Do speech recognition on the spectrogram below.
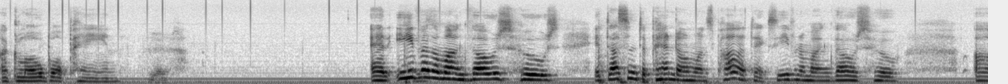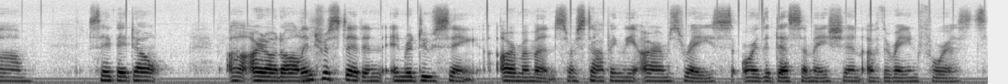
a global pain. Yes. And even among those whose, it doesn't depend on one's politics, even among those who um, say they don't, uh, are not all interested in, in reducing armaments or stopping the arms race or the decimation of the rainforests.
